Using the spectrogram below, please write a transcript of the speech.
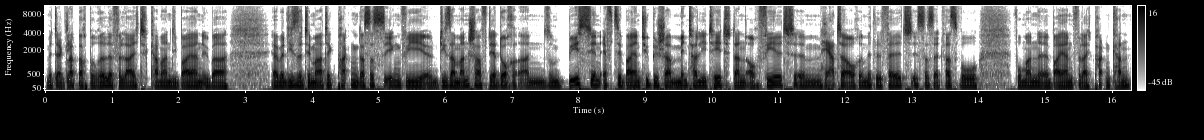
mit der Gladbach-Brille? Vielleicht kann man die Bayern über ja, über diese Thematik packen, dass es irgendwie äh, dieser Mannschaft ja doch an so ein bisschen FC Bayern typischer Mentalität dann auch fehlt. Ähm, Härte auch im Mittelfeld. Ist das etwas, wo, wo man äh, Bayern vielleicht packen kann?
